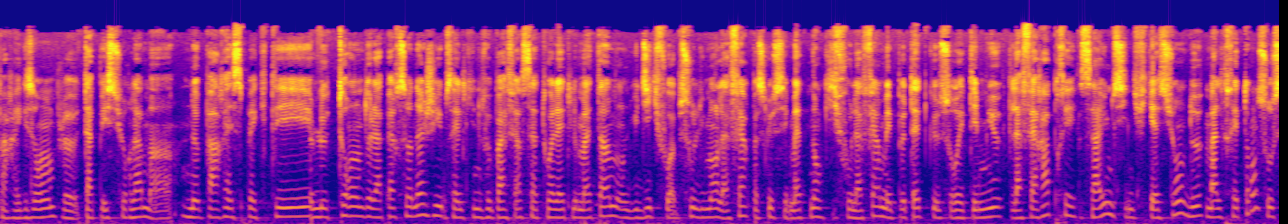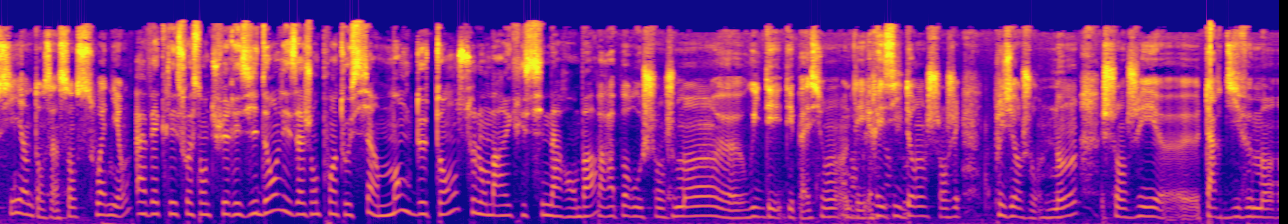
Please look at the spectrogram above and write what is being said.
par exemple, taper sur la main, ne pas respecter le temps de la personne âgée, celle qui ne veut pas faire sa toilette le matin, mais on lui dit qu'il faut absolument la faire parce que c'est maintenant qu'il faut la faire, mais peut-être que ça aurait été mieux de la faire après. Ça a une signification de maltraitance aussi, hein, dans un sens soignant. Avec les 68 résidents, les agents pointent aussi un manque de temps, selon Marie-Christine Naramba. Par rapport au changement, euh, oui, des, des patients, des résidents changer plusieurs jours, non. Changer euh, tardivement,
